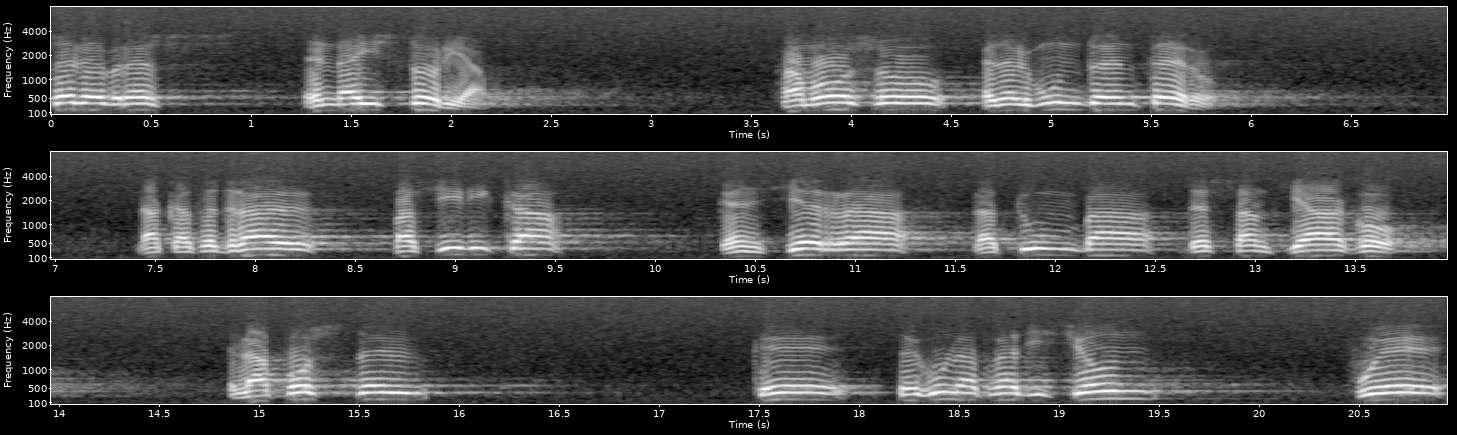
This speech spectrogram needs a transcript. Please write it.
célebres en la historia, famoso en el mundo entero, la Catedral Basílica que encierra la tumba de Santiago, el apóstol que, según la tradición, fue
